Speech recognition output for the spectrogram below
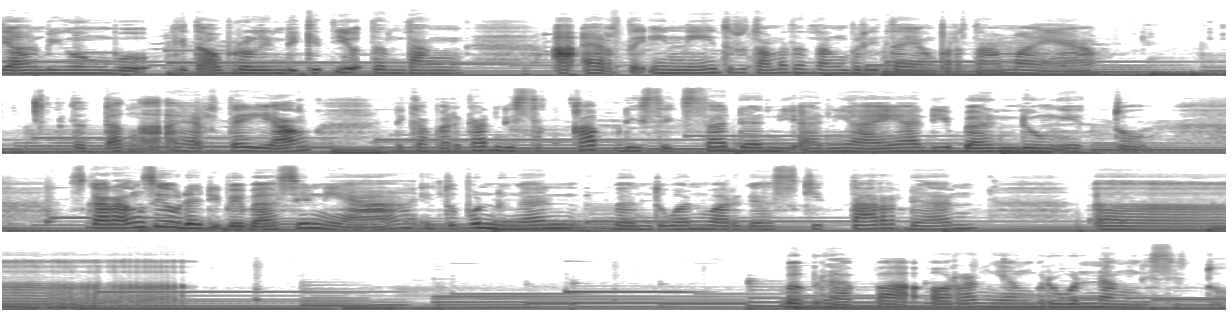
Jangan bingung bu, kita obrolin dikit yuk tentang ART ini, terutama tentang berita yang pertama ya tentang ART yang dikabarkan disekap, disiksa, dan dianiaya di Bandung itu. Sekarang sih udah dibebasin ya, itu pun dengan bantuan warga sekitar dan uh, beberapa orang yang berwenang di situ.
